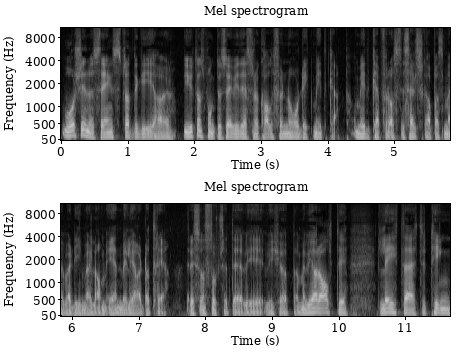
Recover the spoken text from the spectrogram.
vår investeringsstrategi har I utgangspunktet så er vi det som vi kaller for Nordic midcap. Og midcap for oss er selskaper som er verdi mellom 1 milliard og 3. Det er liksom stort sett det vi, vi kjøper. Men vi har alltid leita etter ting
